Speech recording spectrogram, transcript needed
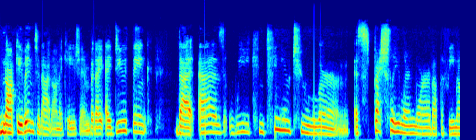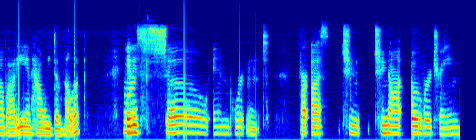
not give in to that on occasion. But I, I do think that as we continue to learn, especially learn more about the female body and how we develop, it is so important for us to to not overtrain.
